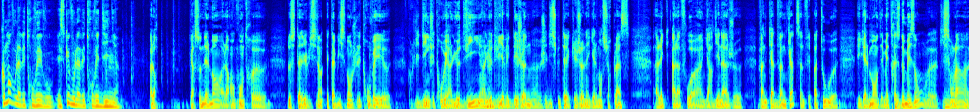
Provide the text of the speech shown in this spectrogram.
comment vous l'avez trouvé, vous? Est-ce que vous l'avez trouvé digne? Alors, personnellement, à la rencontre euh, de cet établissement, je l'ai trouvé, euh, quand je dis digne, j'ai trouvé un lieu de vie, un lieu de vie avec des jeunes. Euh, j'ai discuté avec les jeunes également sur place, avec à la fois un gardiennage 24-24, ça ne fait pas tout, également des maîtresses de maison qui sont là,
